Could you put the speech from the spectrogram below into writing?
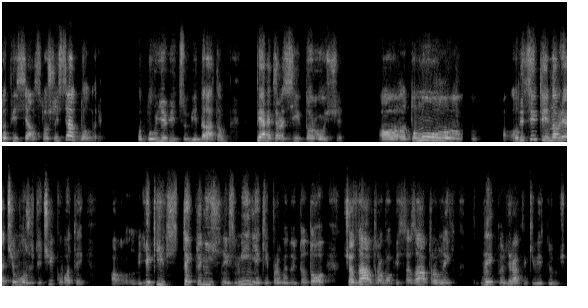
150-160 доларів. Тобто уявіть собі, да, там 5 разів дорожче. А, тому одесити навряд чи можуть очікувати якихось тектонічних змін, які приведуть до того, що завтра або післязавтра в них зникнуть графіки відключень.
